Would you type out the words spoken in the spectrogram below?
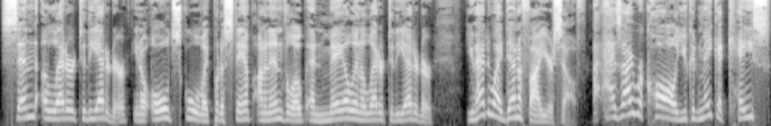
send a letter to the editor, you know, old school, like put a stamp on an envelope and mail in a letter to the editor, you had to identify yourself. As I recall, you could make a case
